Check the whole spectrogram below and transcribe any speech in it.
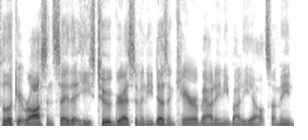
to look at Ross and say that he's too aggressive and he doesn't care about anybody else. I mean,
